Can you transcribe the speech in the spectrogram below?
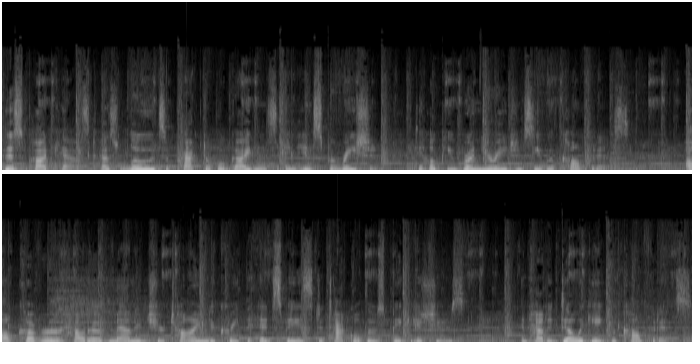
this podcast has loads of practical guidance and inspiration to help you run your agency with confidence. I'll cover how to manage your time to create the headspace to tackle those big issues, and how to delegate with confidence,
